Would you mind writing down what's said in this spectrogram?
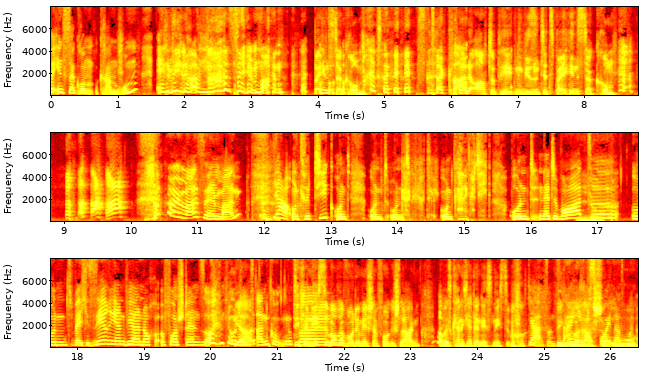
per Instagram rum. Entweder an Marcel Mann. Bei Instagram. Für Instagram. alle Orthopäden, wir sind jetzt bei Instagram. Bei Marcel Mann. Ja, und Kritik und, und, und, und keine Kritik. Und nette Worte und welche Serien wir noch vorstellen sollen und uns angucken sollen. Die für nächste Woche wurde mir schon vorgeschlagen, aber das kann ich ja dann erst nächste Woche. Ja, sonst Wegen nein, Überraschung. Spoiler, uh,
